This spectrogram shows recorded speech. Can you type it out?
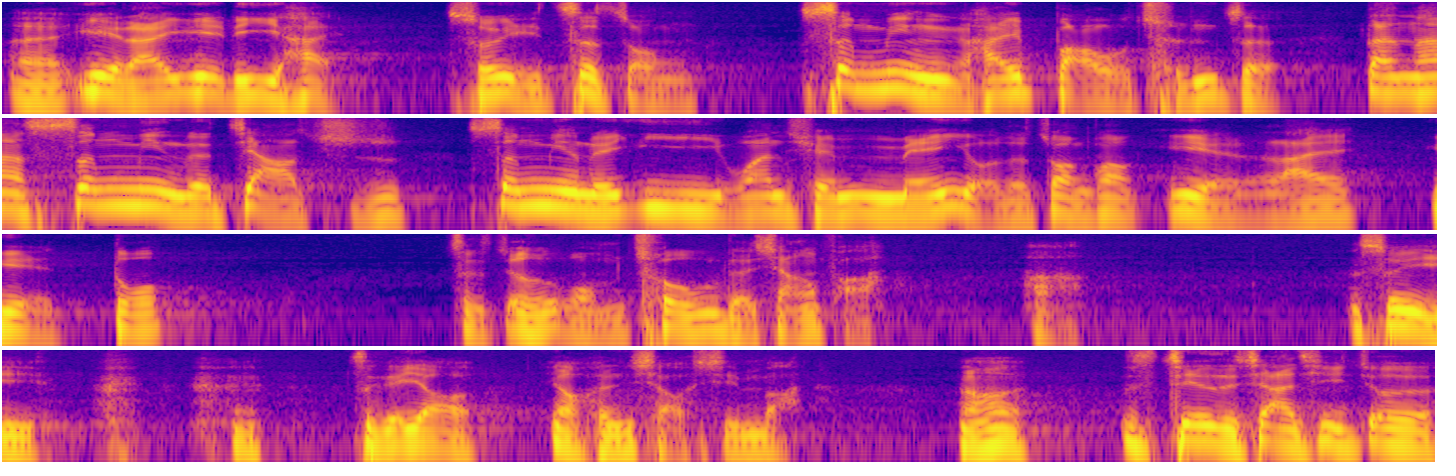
呃越来越厉害，所以这种生命还保存着，但它生命的价值、生命的意义完全没有的状况越来越多，这个就是我们错误的想法啊。所以，这个要要很小心吧。然后接着下去，就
